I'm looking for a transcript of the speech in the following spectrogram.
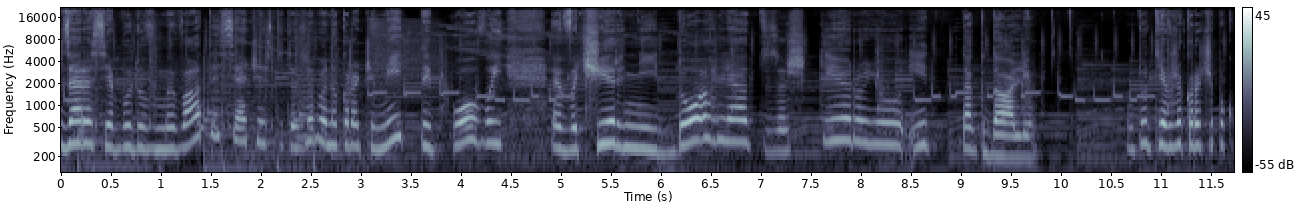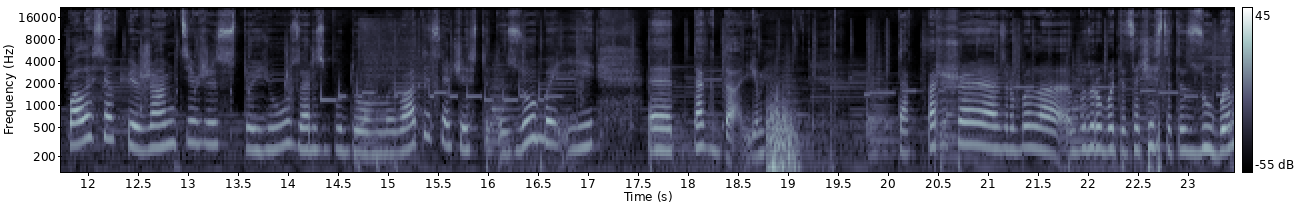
Зараз я буду вмиватися, чистити зуби. Ну, коротше, мій типовий е, вечірній догляд за шкірою і так далі. Тут я вже, коротше, покупалася в піжамці, вже стою. Зараз буду вмиватися, чистити зуби і е, так далі. Так, перше, що я зробила, буду робити, це чистити зуби.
